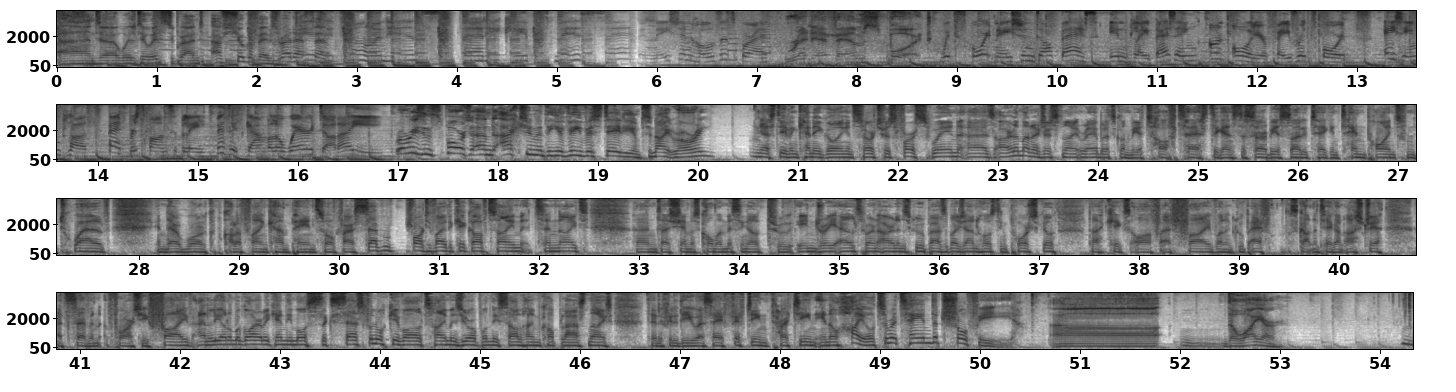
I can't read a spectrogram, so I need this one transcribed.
And uh, we'll do Instagram after Sugababes, Red FM. throwing hints that he keeps missing? The nation holds its breath. Red FM Sport. With SportNation.bet. In play betting on all your favourite sports. 18 plus. Bet responsibly. Visit gambleaware.ie. Ruairi's in sport and action at the Aviva Stadium tonight, Ruairi. Yeah, Stephen Kenny going in search of his first win as Ireland manager tonight, Ray, but it's going to be a tough test against the Serbia side who've taken 10 points from 12 in their World Cup qualifying campaign so far. 7.45 the kick-off time tonight and uh, Seamus Coleman missing out through injury. Elsewhere in Ireland's group, Azerbaijan hosting Portugal. That kicks off at 5, while in Group F, Scotland take on Austria at 7.45. And Leona Maguire became the most successful rookie of all time as Europe won the Solheim Cup last night. They defeated the USA 15-13 in Ohio to retain the trophy. Uh, the Wire.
